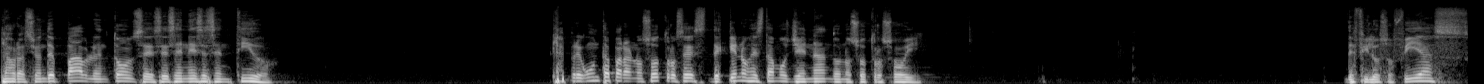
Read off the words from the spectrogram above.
La oración de Pablo entonces es en ese sentido. La pregunta para nosotros es, ¿de qué nos estamos llenando nosotros hoy? ¿De filosofías,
